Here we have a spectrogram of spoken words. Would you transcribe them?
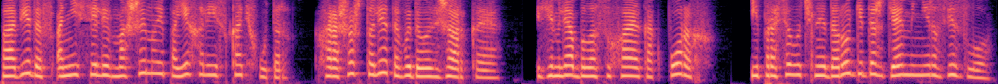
Пообедав, они сели в машину и поехали искать хутор. Хорошо, что лето выдалось жаркое. Земля была сухая, как порох, и проселочные дороги дождями не развезло.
